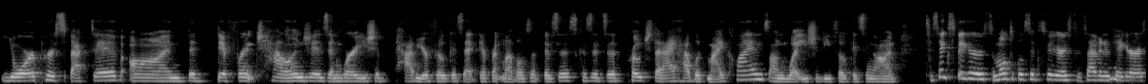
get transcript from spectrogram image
your perspective on the different challenges and where you should have your focus at different levels of business. Because it's an approach that I have with my clients on what you should be focusing on to six figures, to multiple six figures, to 7 mm-hmm. figures.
